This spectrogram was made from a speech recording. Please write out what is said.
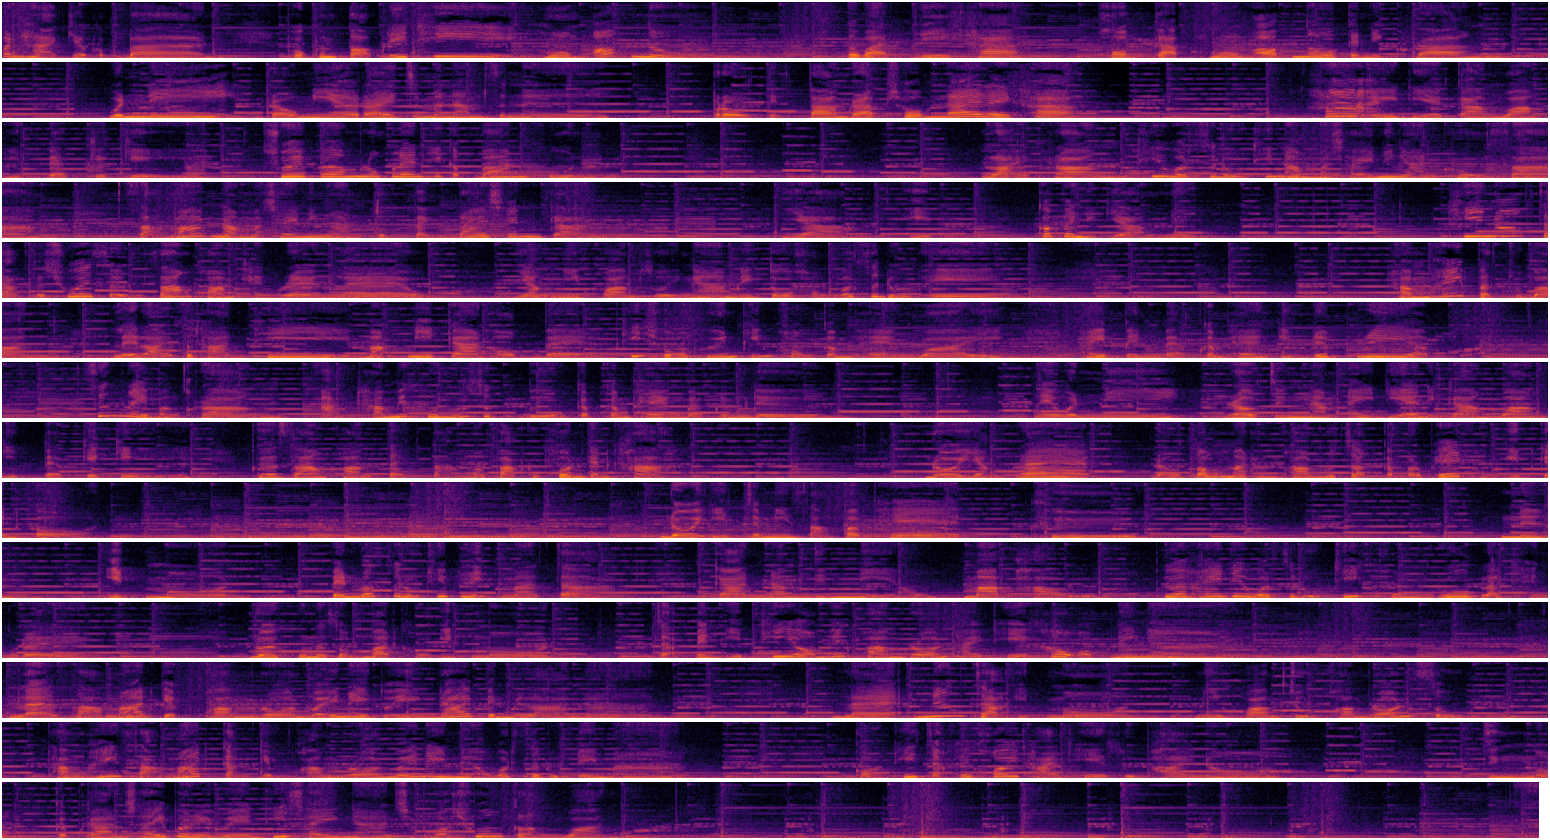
ปัญหาเกี่ยวกับบ้าน พบคำตอบได้ที่ Home of No สวัสดีค่ะ พบกับ Home of No กันอีกครั้ง วันนี้เรามีอะไรจะมานำเสนอ โปรดติดตามรับชมได้เลยค่ะ 5 ไอเดียการวางอิฐแบบเก๋ๆ ช่วยเพิ่มลูกเล่นให้กับบ้านคุณ หลายครั้งที่วัสดุที่นำมาใช้ในงานโครงสร้าง สามารถนำมาใช้ในงานตกแต่งได้เช่นกัน อย่างอิฐก็เป็นอีกอย่างหนึ่ง ที่นอกจากจะช่วยเสริมสร้างความแข็งแรงแล้ว ยังมีความสวยงามในตัวของวัสดุเองทำให้ปัจจุบันหลาย ๆ สถานที่มักมีการออกแบบที่โชว์พื้นผิวของกำแพงไว้ ให้เป็นแบบกำแพงอิฐเรียบ ๆ ซึ่งในบางครั้งอาจทำให้คุณรู้สึกเบื่อกับกำแพงแบบเดิม ๆ ในวันนี้เราจึงนำไอเดียในการวางอิฐแบบเก๋ ๆ เพื่อสร้างความแตกต่างมาฝากทุกคนกันค่ะ โดยอย่างแรก เราต้องมาทำความรู้จักกับประเภทของอิฐกันก่อน โดยอิฐจะมี 3 ประเภท คือ 1. อิฐมอน เป็นวัสดุที่ผลิตมาจาก การนำดินเหนียวมาเผา เพื่อให้ได้วัสดุที่คงรูปและแข็งแรง โดยคุณสมบัติของอิฐมอน จะเป็นอิฐที่ยอมให้ความร้อนถ่ายเทเข้าออกได้ง่าย และสามารถเก็บความร้อนไว้ในตัวเองได้เป็นเวลานาน และเนื่องจากอิฐมอนมีความจุความร้อนสูงทำให้สามารถกักเก็บความร้อนไว้ในเนื้อวัสดุได้มาก ก่อนที่จะค่อยๆ ถ่ายเทสู่ภายนอก จึงเหมาะกับการใช้บริเวณที่ใช้งานเฉพาะช่วงกลางวัน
